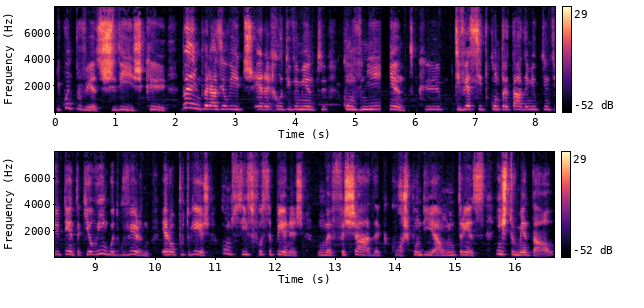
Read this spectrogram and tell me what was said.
E quando por vezes se diz que, bem, para as elites era relativamente conveniente que tivesse sido contratado em 1580, que a língua de governo era o português, como se isso fosse apenas uma fachada que correspondia a um interesse instrumental,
